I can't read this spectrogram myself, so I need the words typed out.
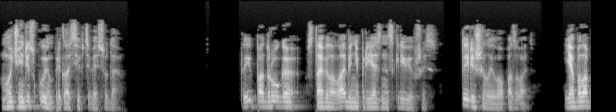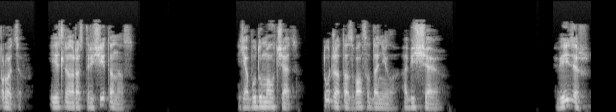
«Мы очень рискуем, пригласив тебя сюда». «Ты, подруга», – вставила Лаби, неприязненно скривившись. «Ты решила его позвать. Я была против. Если он растрещит о нас...» «Я буду молчать», – тут же отозвался Данила. «Обещаю». «Видишь?»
